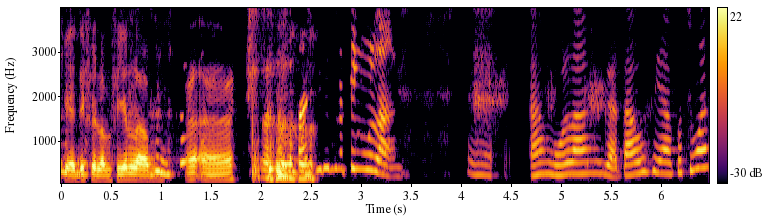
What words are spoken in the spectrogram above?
Kayak di film-film. Berarti ngulang. Eh, ah ngulang nggak tahu sih aku. Cuman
